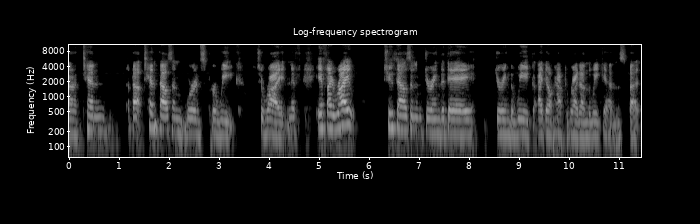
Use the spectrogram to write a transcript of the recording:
uh, 10, about 10,000 words per week to write. And if, if I write 2,000 during the day, during the week, I don't have to write on the weekends, but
